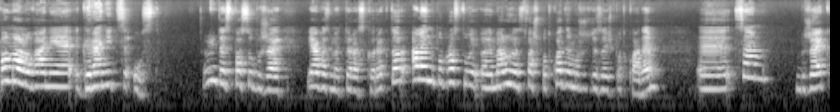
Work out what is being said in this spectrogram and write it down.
Pomalowanie granicy ust. W ten sposób, że ja wezmę teraz korektor, ale no po prostu e, malując twarz podkładem, możecie zrobić podkładem. E, Sam brzeg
